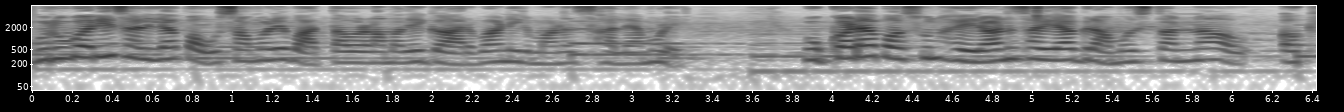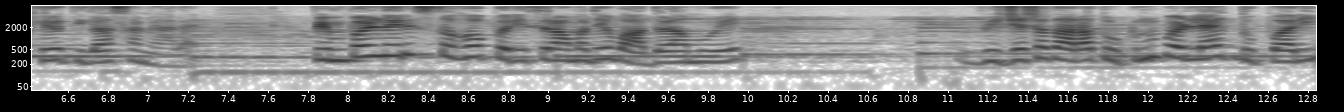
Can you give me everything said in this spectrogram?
गुरुवारी झालेल्या पावसामुळे वातावरणामध्ये गारवा निर्माण झाल्यामुळे उकाड्यापासून हैराण झालेल्या ग्रामस्थांना अखेर दिलासा मिळालाय. पिंपळनेरीसह परिसरामध्ये वादळामुळे विजेच्या तारा तुटून पडल्या आहेत दुपारी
